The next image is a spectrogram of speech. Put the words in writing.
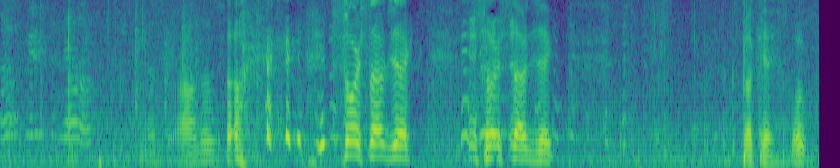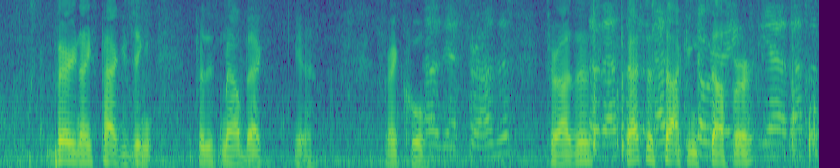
Oh, here's. That's others. Sore subject. Sore subject. Okay. Well, very nice packaging for this Malbec. Yeah. Very cool. Oh, yeah, Terrazas. Terrazas. So that's, That's a stocking story. stuffer. Yeah, that's a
